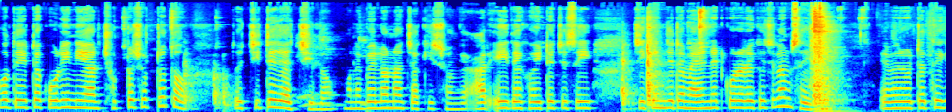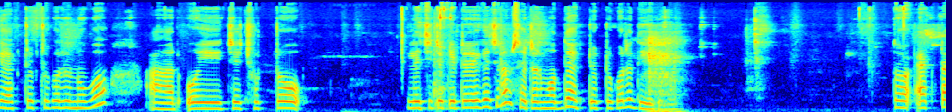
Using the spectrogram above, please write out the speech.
বলতে এটা করিনি, আর ছোট্ট ছোট্ট তো তো চিটে যাচ্ছিল মানে বেলন চাকির সঙ্গে। আর এই দেখো, এটা হচ্ছে সেই চিকেন যেটা ম্যারিনেট করে রেখেছিলাম সেইটা। এবার ওটা থেকে একটু একটু করে নেব, আর ওই যে ছোট্ট লেচিটা কেটে রেখেছিলাম, সেটার মধ্যে একটু একটু করে দিয়ে দেবো। তো একটা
